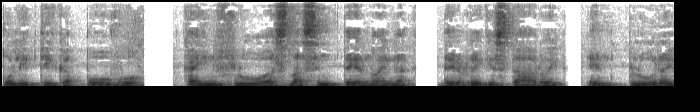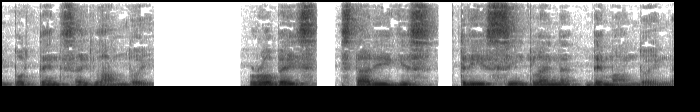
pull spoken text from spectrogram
politica povo ca influas la sintenoin de registaroi en plurai potenzai landoi. Robeis starigis tri simplain demandoin.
